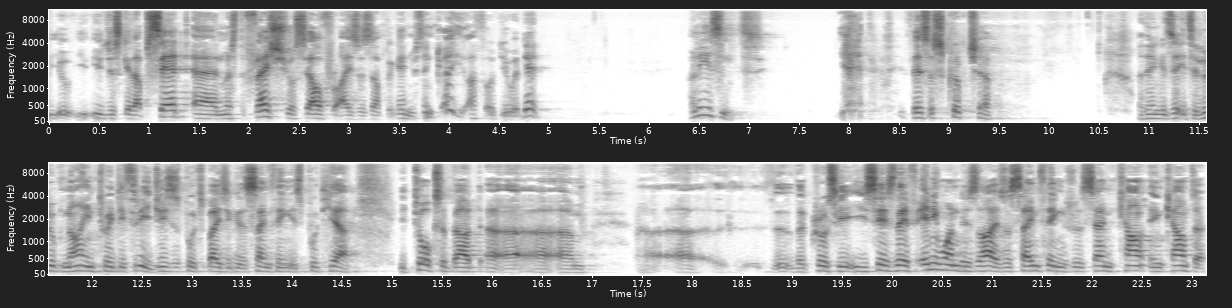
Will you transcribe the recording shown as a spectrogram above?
you, you just get upset, and Mr. Flesh yourself rises up again. You think, hey, I thought you were dead. Well, he isn't. There's a scripture I think it's, it's Luke 9, 23. Jesus puts basically the same thing is put here. He talks about, uh, uh um, uh, the, the cross. He, he, says that if anyone desires the same things, the same count, encounter,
